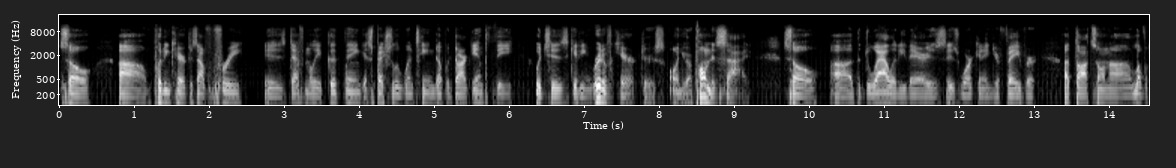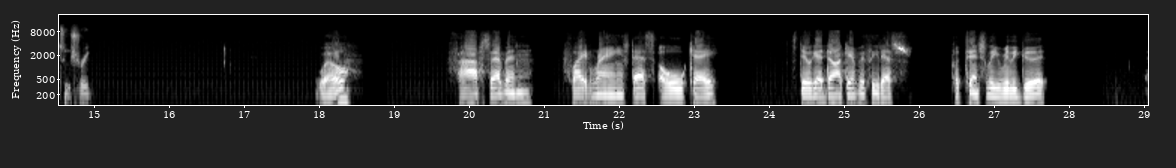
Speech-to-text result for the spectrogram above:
So um, putting characters out for free is definitely a good thing, especially when teamed up with Dark Empathy, which is getting rid of characters on your opponent's side. So uh, the duality there is is working in your favor. Uh, thoughts on uh, level two Shriek? Well, five seven flight range. That's okay. Still get dark empathy. That's potentially really good.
